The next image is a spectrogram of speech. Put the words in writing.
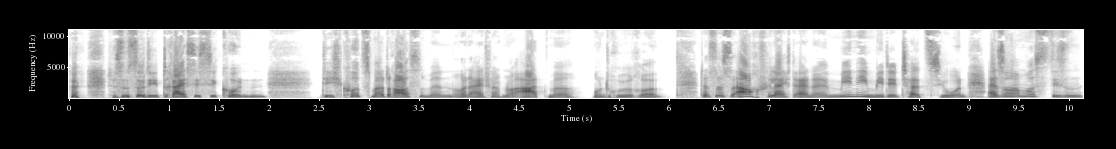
das sind so die 30 Sekunden, die ich kurz mal draußen bin und einfach nur atme und rühre. Das ist auch vielleicht eine Mini-Meditation. Also man muss diesen,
